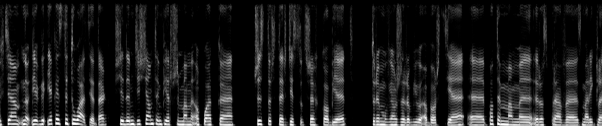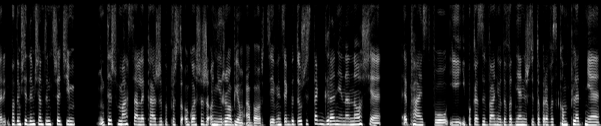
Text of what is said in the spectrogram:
chciałam, no, jak, jaka jest sytuacja, tak? W 71 mamy okładkę 343 kobiet, które mówią, że robiły aborcję. E, potem mamy rozprawę z Marie Claire i potem w 73 też masa lekarzy po prostu ogłasza, że oni robią aborcję, więc jakby to już jest tak granie na nosie e, państwu i, i pokazywanie, udowadnianie, że to prawo jest kompletnie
